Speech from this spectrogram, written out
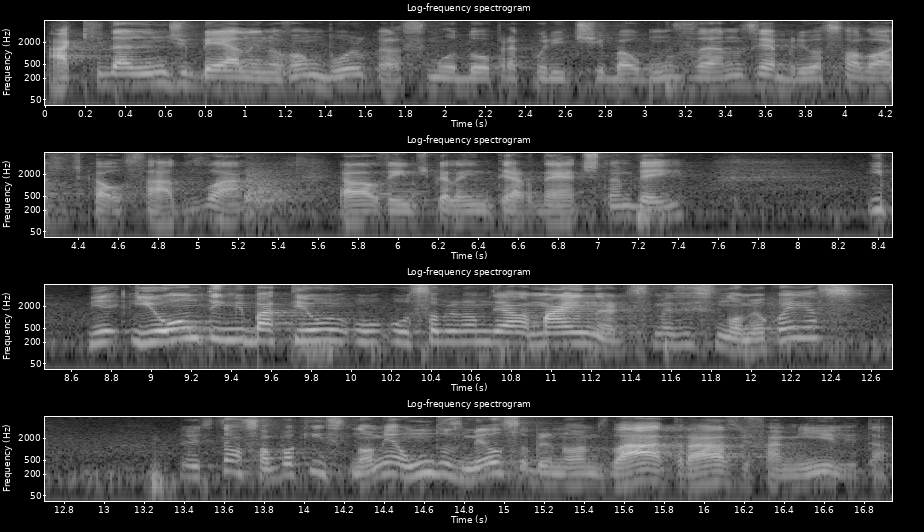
aqui da Andibela, em Novo Hamburgo. Ela se mudou para Curitiba há alguns anos e abriu a sua loja de calçados lá. Ela vende pela internet também. E, e, e ontem me bateu o, o, sobrenome dela, Miners, mas esse nome eu conheço. Eu disse, não, só um pouquinho, esse nome é um dos meus sobrenomes lá atrás, de família e tal.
